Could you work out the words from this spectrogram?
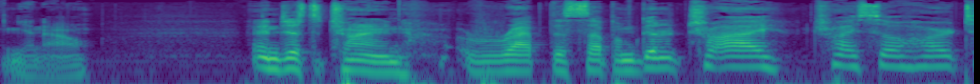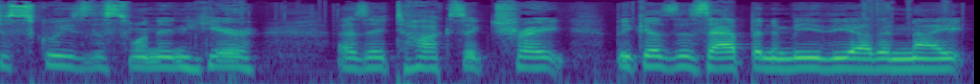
You know, and just to try and wrap this up, I'm gonna try try so hard to squeeze this one in here as a toxic trait because this happened to me the other night.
